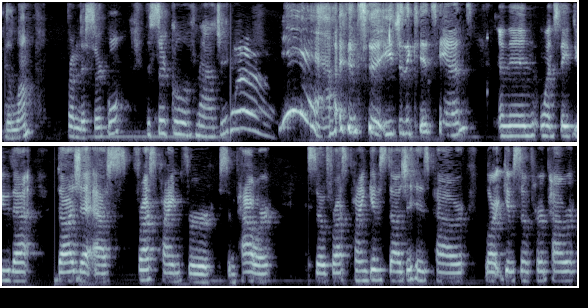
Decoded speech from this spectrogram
the lump from the circle, the circle of magic. Wow. Yeah, into each of the kids' hands. And then once they do that, Daja asks Frostpine for some power. So Frostpine gives Daja his power. Lark gives some of her power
